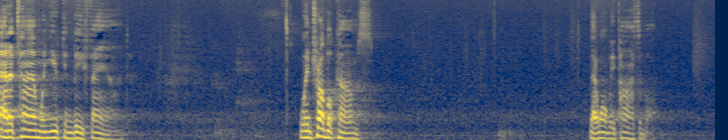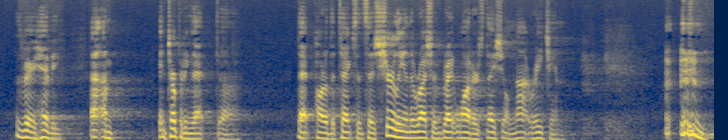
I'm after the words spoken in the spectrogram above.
at a time when you can be found. When trouble comes, that won't be possible. It's very heavy. I, am interpreting that, uh, that part of the text that says, Surely in the rush of great waters they shall not reach him.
